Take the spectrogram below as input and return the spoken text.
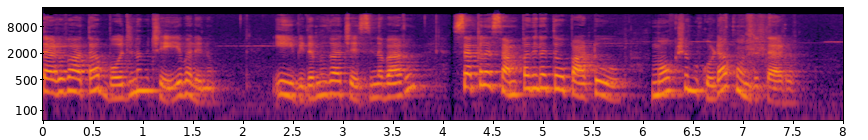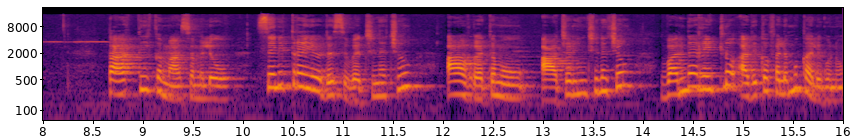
తరువాత భోజనం చేయవలెను. ఈ విధముగా చేసిన వారు సకల సంపదలతో పాటు మోక్షము కూడా పొందుతారు. కార్తీక మాసములో శనిత్రయోదశి వచ్చినచో ఆ వ్రతము ఆచరించినచో వంద రెట్లు అధిక ఫలము కలుగును.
